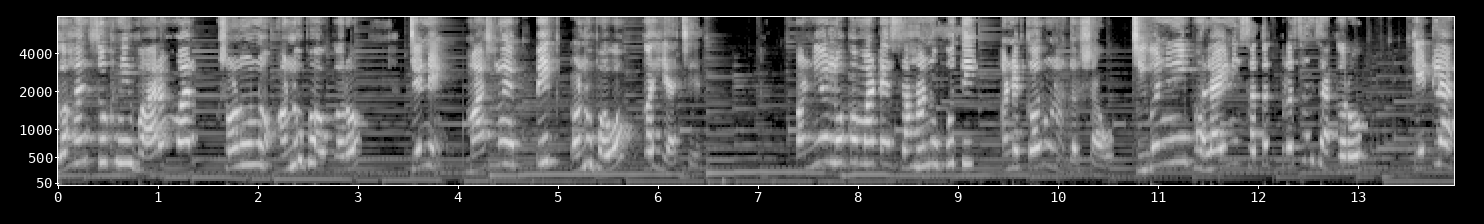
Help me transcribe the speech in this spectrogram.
ગહન સુખની વારંવાર ક્ષણોનો અનુભવ કરો, જેને માસ્લોએ પીક અનુભવો કહ્યા છે. અન્ય લોકો માટે સહાનુભૂતિ અને કરુણા દર્શાવો. જીવનની ભલાઈની સતત પ્રશંસા કરો. કેટલાક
